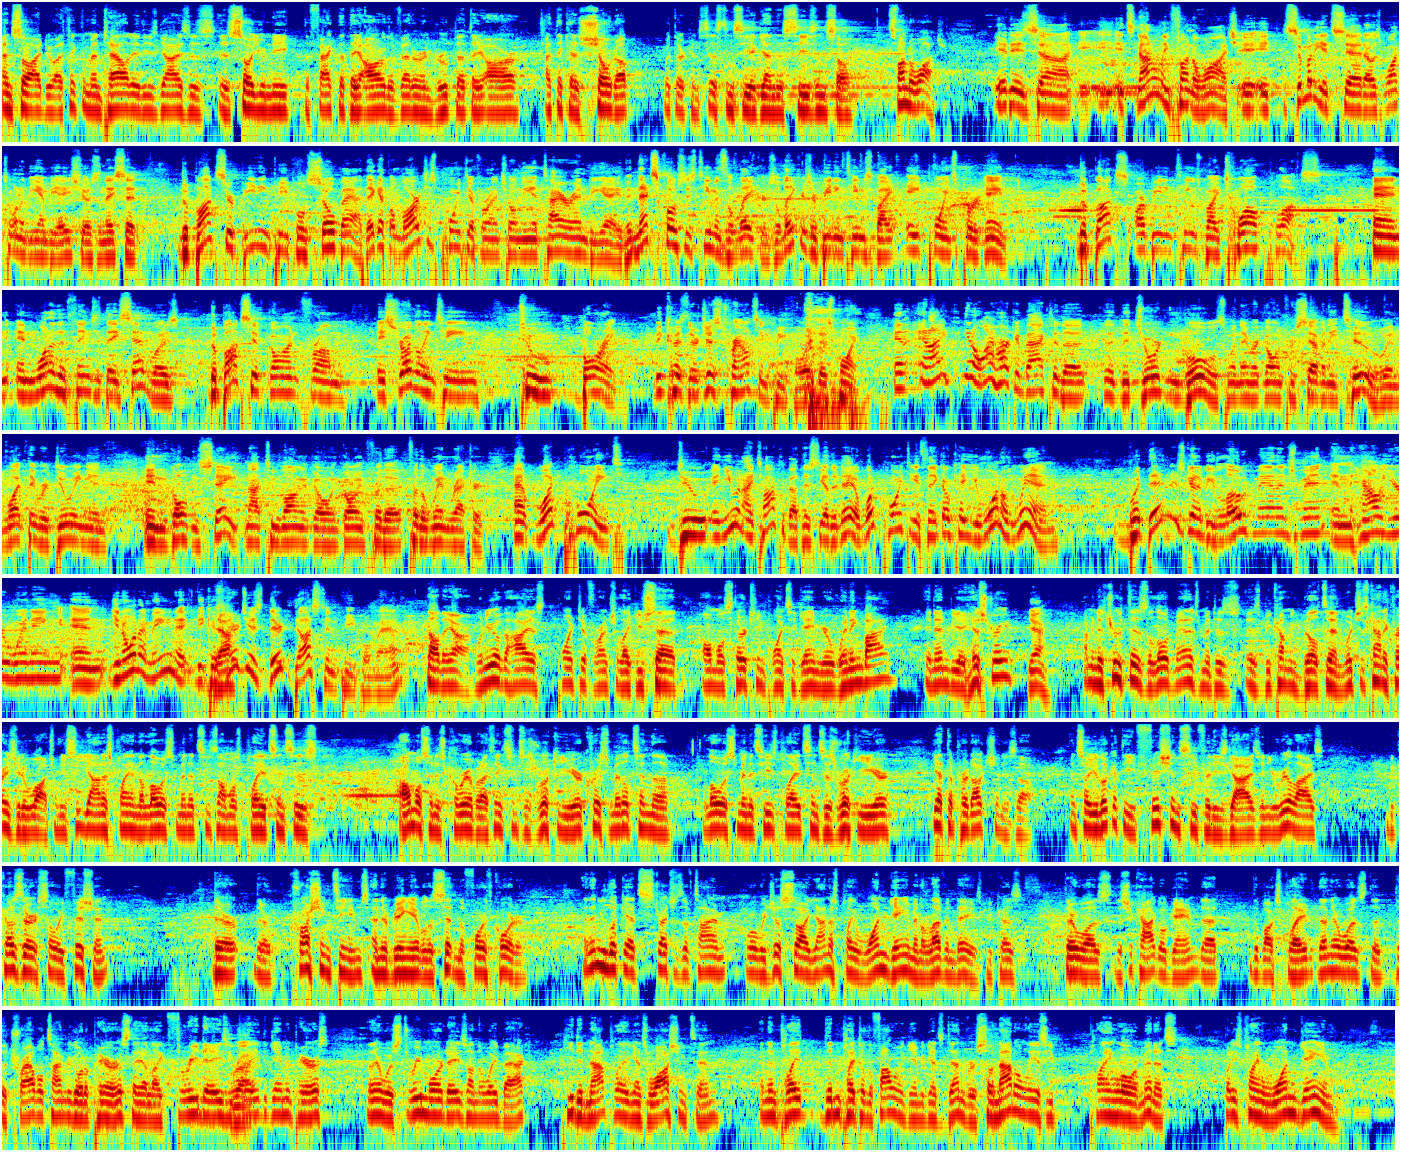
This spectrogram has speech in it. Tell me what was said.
and so I do. I think the mentality of these guys is is so unique. The fact that they are the veteran group that they are, I think, has showed up with their consistency again this season. So it's fun to watch. It is. Uh, it's not only fun to watch. It, it, somebody had said I was watching one of the NBA shows, and they said the Bucks are beating people so bad. They got the largest point differential in the entire NBA. The next closest team is the Lakers. The Lakers are beating teams by eight points per game. The Bucks are beating teams by 12 plus. And and one of the things that they said was the Bucks have gone from a struggling team to boring because they're just trouncing people at this point. And and I you know I harken back to the, the, the Jordan Bulls when they were going for 72 and what they were doing in in Golden State not too long ago and going for the for the win record. At what point do and you and I talked about this the other day. At what point do you think okay you want to win? But then there's going to be load management and how you're winning, and you know what I mean? It- Because Yeah. they're just they're dusting people, man. No, they are. When you have the highest point differential, like you said, almost 13 points a game, you're winning by in NBA history. Yeah, I mean, the truth is, the load management is, is becoming built in, which is kind of crazy to watch. When you see Giannis playing the lowest minutes he's almost played since his, almost in his career, but I think since his rookie year. Khris Middleton, the lowest minutes he's played since his rookie year, yet the production is up. And so you look at the efficiency for these guys, and you realize because they're so efficient, they're they're crushing teams, and they're being able to sit in the fourth quarter. And then you look at stretches of time where we just saw Giannis play one game in 11 days because there was the Chicago game that the Bucks played. Then there was the, the travel time to go to Paris. They had like three days. He Right. played the game in Paris. Then there was three more days on the way back. He did not play against Washington, and then played didn't play till the following game against Denver. So not only is he playing lower minutes, but he's playing one game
